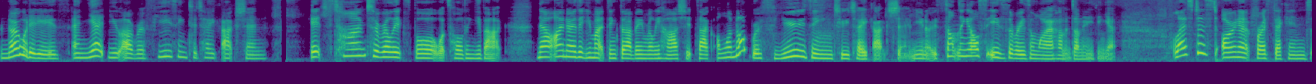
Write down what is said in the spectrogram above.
know what it is and yet you are refusing to take action, it's time to really explore what's holding you back. Now, I know that you might think that I've been really harsh. It's like, oh, I'm not refusing to take action. You know, something else is the reason why I haven't done anything yet let's just own it for a second.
